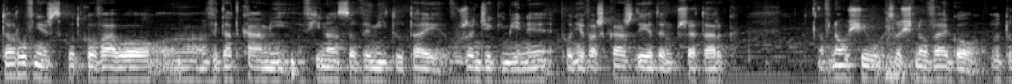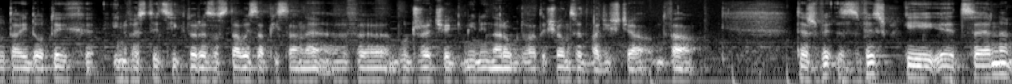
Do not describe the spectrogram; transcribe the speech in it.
To również skutkowało e, wydatkami finansowymi tutaj w Urzędzie Gminy, ponieważ każdy jeden przetarg wnosił coś nowego tutaj do tych inwestycji, które zostały zapisane w budżecie gminy na rok 2022. Też wy- zwyżki cen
